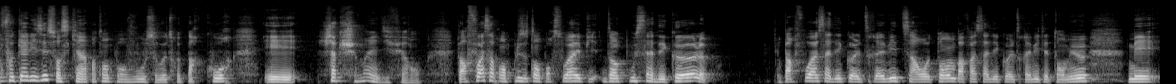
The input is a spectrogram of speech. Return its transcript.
focaliser sur ce qui est important pour vous, sur votre parcours, et chaque chemin est différent. Parfois, ça prend plus de temps pour soi, et puis d'un coup, ça décolle. Parfois ça décolle très vite, ça retombe, parfois ça décolle très vite et tant mieux. Mais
